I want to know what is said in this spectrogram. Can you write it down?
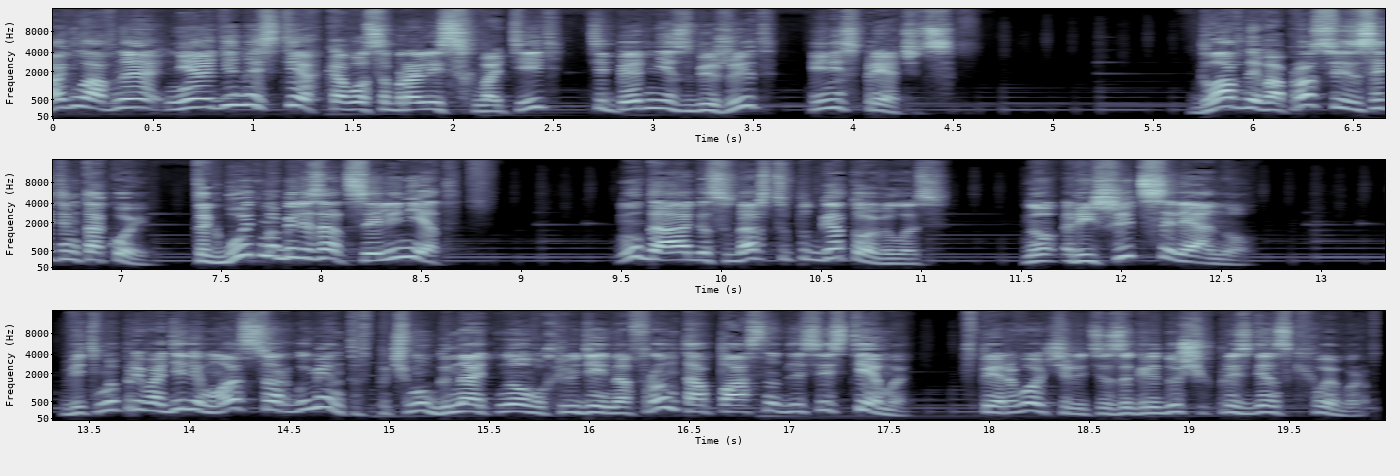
а главное, ни один из тех, кого собрались схватить, теперь не сбежит и не спрячется. Главный вопрос в связи с этим такой. Так будет мобилизация или нет? Ну да, государство подготовилось. Но решится ли оно? Ведь мы приводили массу аргументов, почему гнать новых людей на фронт опасно для системы, в первую очередь из-за грядущих президентских выборов.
